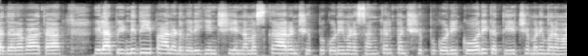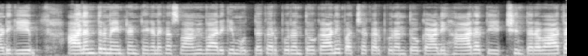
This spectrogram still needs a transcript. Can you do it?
ఆ తర్వాత ఇలా పిండి దీపాలను వెలిగించి నమస్కారం చెప్పుకొని మన సంకల్పం చెప్పుకొని కోరిక తీర్చమని మనం అడిగి అనంతరం ఏంటంటే కనుక స్వామివారికి ముద్ద కర్పూరంతో కానీ పచ్చ కర్పూరంతో కానీ హారతి ఇచ్చిన తర్వాత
